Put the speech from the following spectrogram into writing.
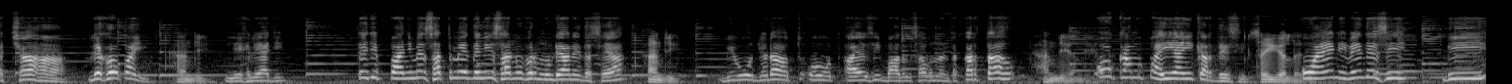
ਅੱਛਾ ਹਾਂ। ਲਿਖੋ ਭਾਈ। ਹਾਂਜੀ। ਲਿਖ ਲਿਆ ਜੀ। ਤੇ ਜੀ ਪੰਜਵੇਂ ਸੱਤਵੇਂ ਦਿਨ ਹੀ ਸਾਨੂੰ ਫਿਰ ਮੁੰਡਿਆਂ ਨੇ ਦੱਸਿਆ। ਹਾਂਜੀ। ਵੀ ਉਹ ਜਿਹੜਾ ਉੱਥ- ਉਹ ਆਏ ਸੀ ਬਾਦਲ ਸਾਹਿਬ ਉਹਨਾਂ ਨੇ ਤਾਂ ਕਰਤਾ ਉਹ। ਹਾਂਜੀ ਹਾਂਜੀ। ਉਹ ਕੰਮ ਭਾਈ ਐਂ ਕਰਦੇ ਸੀ। ਸਹੀ ਗੱਲ ਹੈ ਉਹ ਐ ਨਹੀਂ ਵੇਂਦੇ ਸੀ ਵੀ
